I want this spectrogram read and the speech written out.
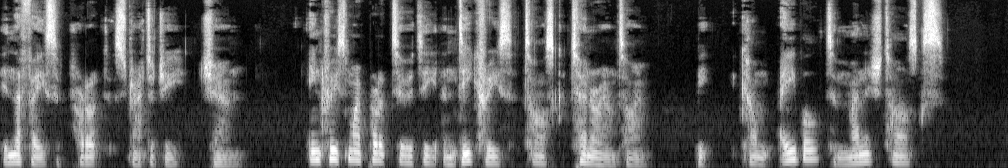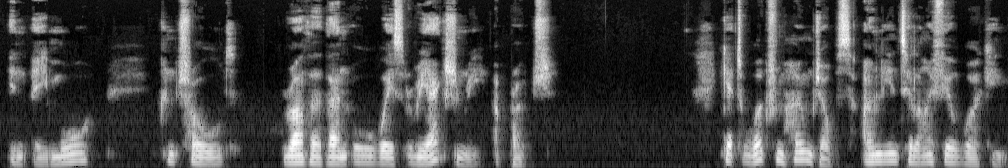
in the face of product strategy churn increase my productivity and decrease task turnaround time, become able to manage tasks in a more controlled rather than always reactionary approach. Get work from home jobs only until I feel working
